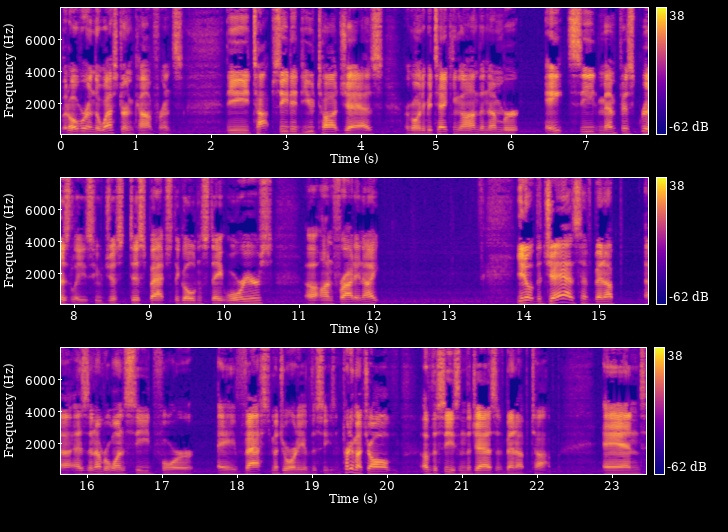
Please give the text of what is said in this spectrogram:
But over in the Western Conference, the top seeded Utah Jazz are going to be taking on the number eight seed Memphis Grizzlies, who just dispatched the Golden State Warriors uh, on Friday night. You know, the Jazz have been up uh, as the number one seed for a vast majority of the season. Pretty much all of the season, the Jazz have been up top. And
